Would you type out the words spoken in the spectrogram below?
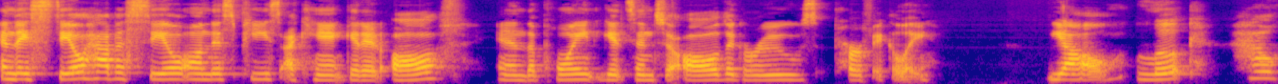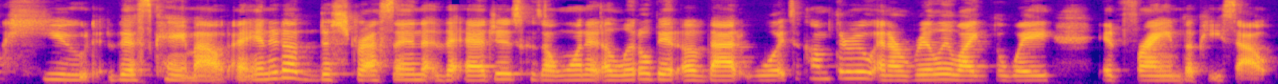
And they still have a seal on this piece. I can't get it off. And the point gets into all the grooves perfectly. Y'all, look how cute this came out. I ended up distressing the edges because I wanted a little bit of that wood to come through and I really liked the way it framed the piece out.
